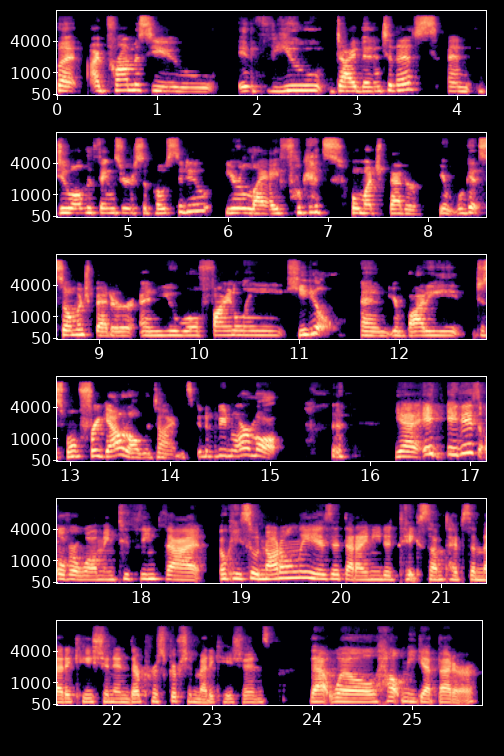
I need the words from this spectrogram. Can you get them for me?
But I promise you, if you dive into this and do all the things you're supposed to do, your life will get so much better. It will get so much better, and you will finally heal, and your body just won't freak out all the time. It's going to be normal. Yeah, it, it is overwhelming to think that, okay, so not only is it that I need to take some types of medication and their prescription medications that will help me get better,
